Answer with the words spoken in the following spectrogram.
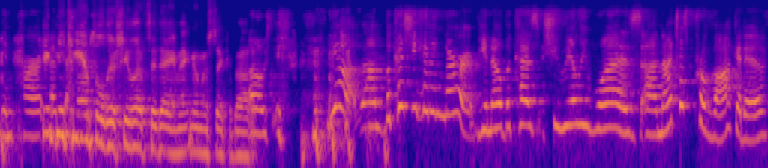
in part. She'd be canceled if she lived today. Make no mistake about it. Oh, yeah, um, because she hit a nerve, you know, because she really was uh, not just provocative,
